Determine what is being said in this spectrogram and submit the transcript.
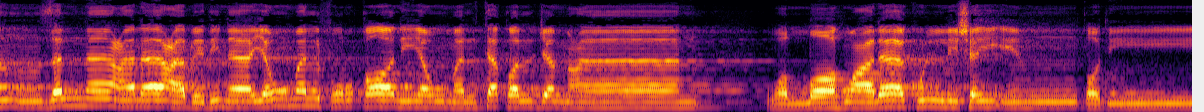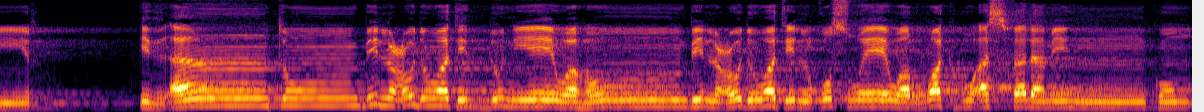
أنزلنا على عبدنا يوم الفرقان يوم التقى الجمعان والله على كل شيء قدير إذ أنتم بالعدوة الدنيا وهم بالعدوة القصوى والركب أسفل منكم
